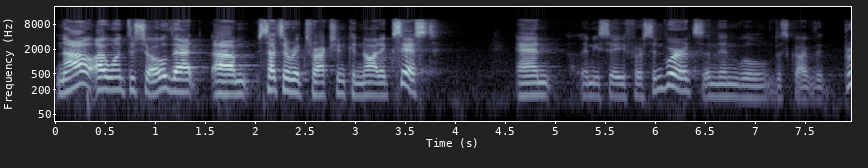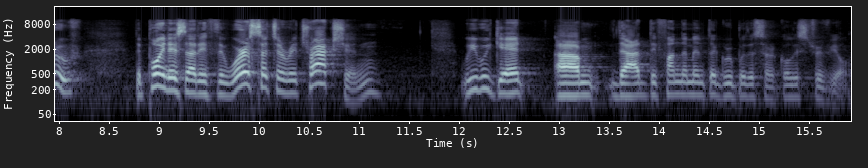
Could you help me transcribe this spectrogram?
now I want to show that um, such a retraction cannot exist. And let me say first in words, and then we'll describe the proof. The point is that if there were such a retraction, we would get um, that the fundamental group of the circle is trivial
